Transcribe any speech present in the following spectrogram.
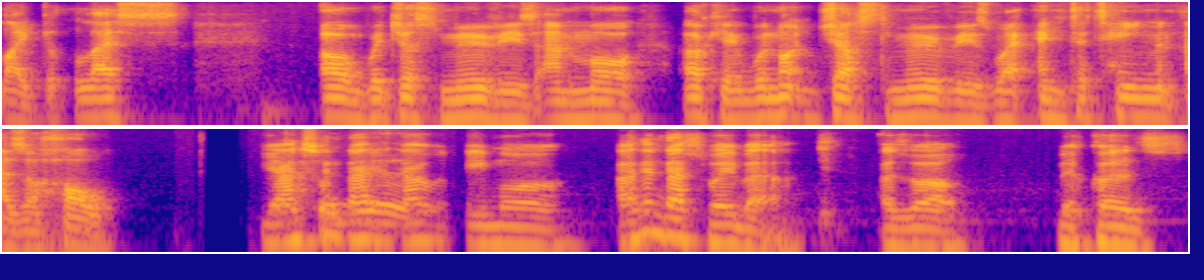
like less. Oh, we're just movies and more. Okay, we're not just movies. We're entertainment as a whole. yeah, I That's think that, yeah. that would be more I think that's way better as well. Because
